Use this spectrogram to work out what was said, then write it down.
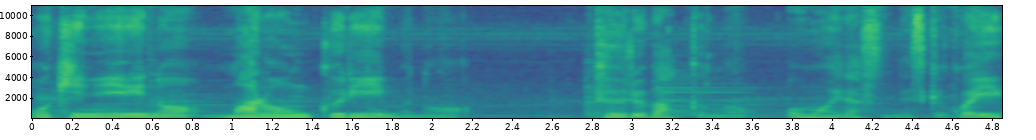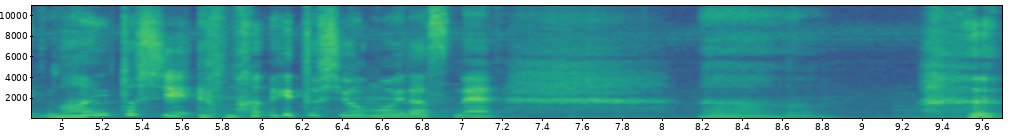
お気に入りのマロンクリームのプールバッグも思い出すんですけどこれ毎年 毎年思い出すね。うん。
